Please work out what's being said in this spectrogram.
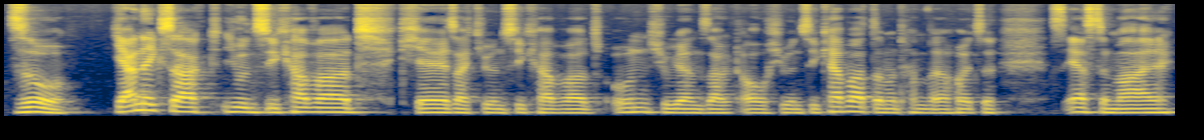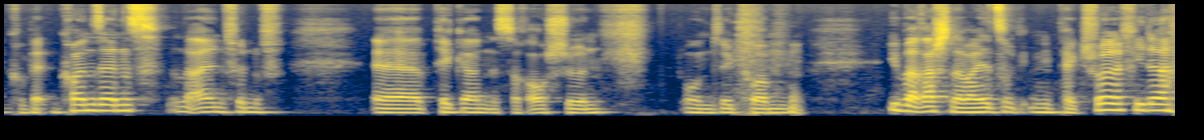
So, Yannick sagt UNC covered, Kiel sagt UNC covered und Julian sagt auch UNC covered. Damit haben wir heute das erste Mal kompletten Konsens in allen fünf äh, Pickern. Ist doch auch schön. Und wir kommen überraschenderweise zurück in die Pac-12 wieder.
